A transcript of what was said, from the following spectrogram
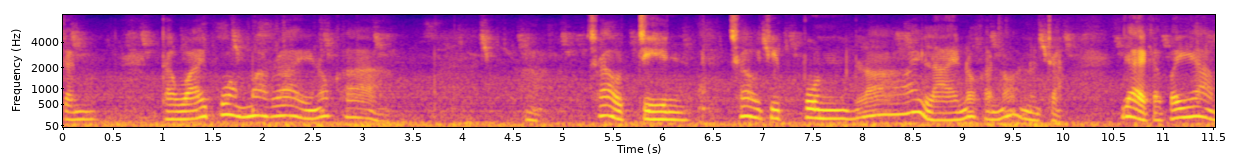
กัน ถวายพ่วงมาไล่เนาะค่ะอ่าชาวจีนชาญี่ปุ่นหลายหลายเนาะค่ะเนาะนั่นจ้ะยายกับพยายาม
